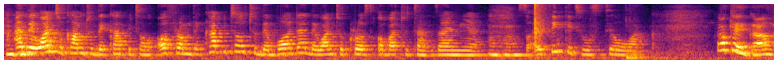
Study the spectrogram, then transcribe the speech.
and mm-hmm. they want to come to the capital. Or from the capital to the border, they want to cross over to Tanzania. Mm-hmm. So I think it will still work. Okay, girl,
